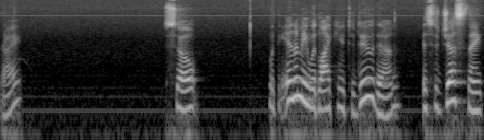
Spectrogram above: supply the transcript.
right? So, what the enemy would like you to do then is to just think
